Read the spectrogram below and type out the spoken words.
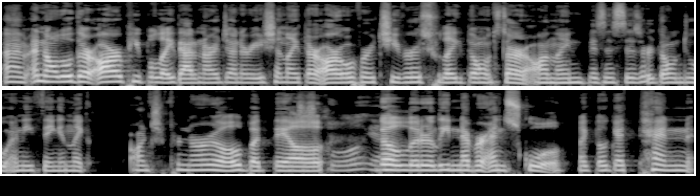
Um, and although there are people like that in our generation, like there are overachievers who like don't start online businesses or don't do anything in like entrepreneurial, but they'll cool, yeah. they'll literally never end school. Like they'll get ten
